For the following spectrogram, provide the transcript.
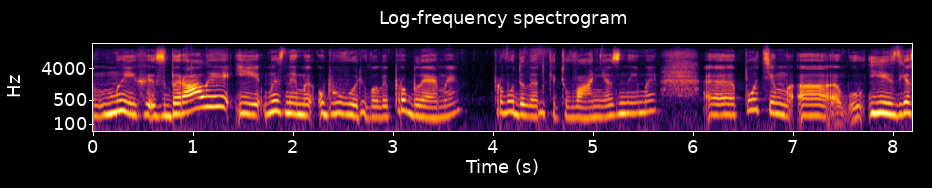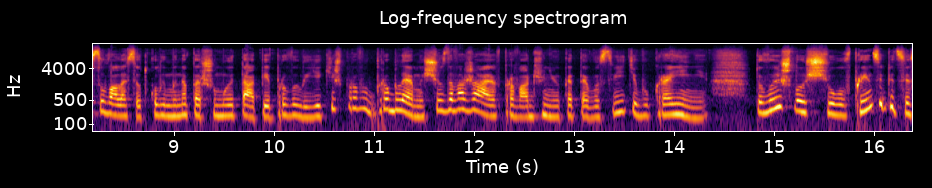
Ми їх збирали і ми з ними обговорювали проблеми. Проводили анкетування з ними. Е, Потім е, і з'ясувалося, от коли ми на першому етапі провели, які ж проблеми, що заважає впровадженню КТ в освіті в Україні, то вийшло, що в принципі це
